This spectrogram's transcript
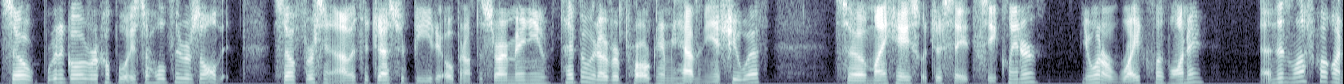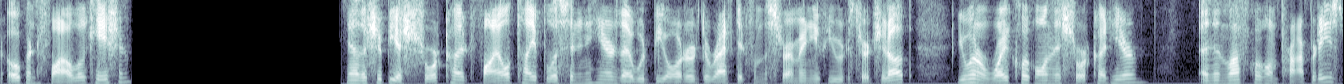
So we're going to go over a couple ways to hopefully resolve it. So first thing I would suggest would be to open up the start menu, type in whatever program you're having the issue with. So in my case, let's just say it's CCleaner. You want to right click on it and then left click on open file location. Now there should be a shortcut file type listed in here that would be auto directed from the start menu if you were to search it up. You want to right click on this shortcut here and then left click on properties.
